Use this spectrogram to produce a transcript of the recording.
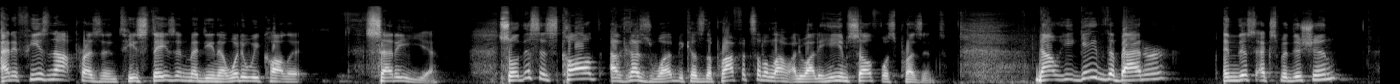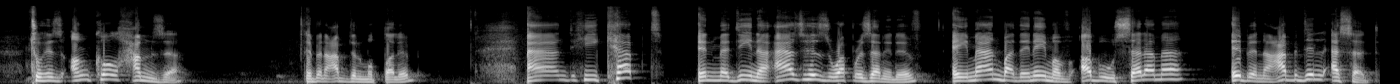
And if he's not present, he stays in Medina, what do we call it? Sariyah. So this is called a ghazwa because the Prophet ﷺ, he himself was present. Now he gave the banner in this expedition to his uncle Hamza ibn Abdul Muttalib and he kept in Medina as his representative a man by the name of Abu Salama ibn Abdul Asad.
